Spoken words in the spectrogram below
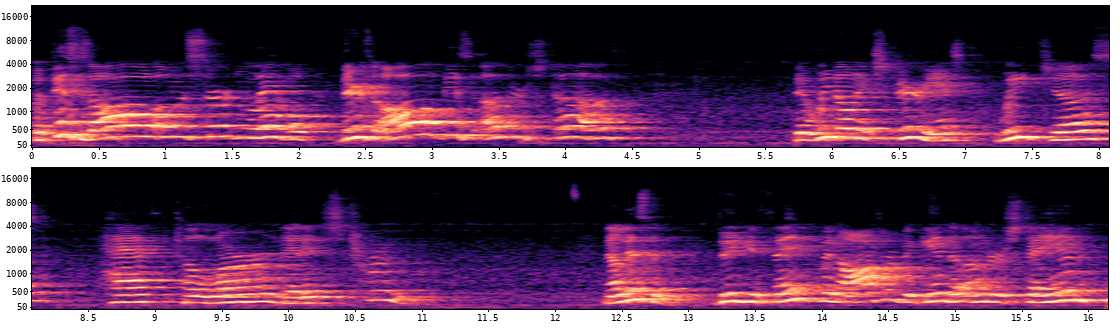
But this is all on a certain level. There's all this other stuff that we don't experience. We just have to learn that it's true. Now listen, do you think when Arthur began to understand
